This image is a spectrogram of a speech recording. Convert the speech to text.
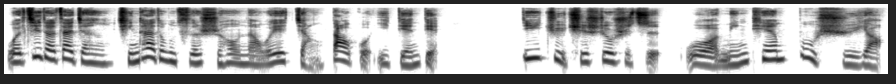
我记得在讲情态动词的时候呢，我也讲到过一点点。第一句其实就是指我明天不需要。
